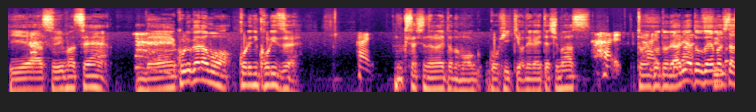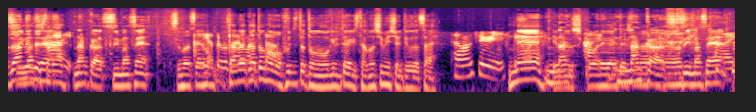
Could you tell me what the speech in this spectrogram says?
いやーすいません。ねえこれからもこれに懲りずはい。抜き差しなられたのもごひいきお願いいたします。はい。ということで、はありがとうございました。残念でしたね。なんかすいませんすいません田中との藤田との大喜利対決楽しみにしておいてください。楽しみにしてます。ねえよろしくお願いいたします。なんかすいません、はい。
